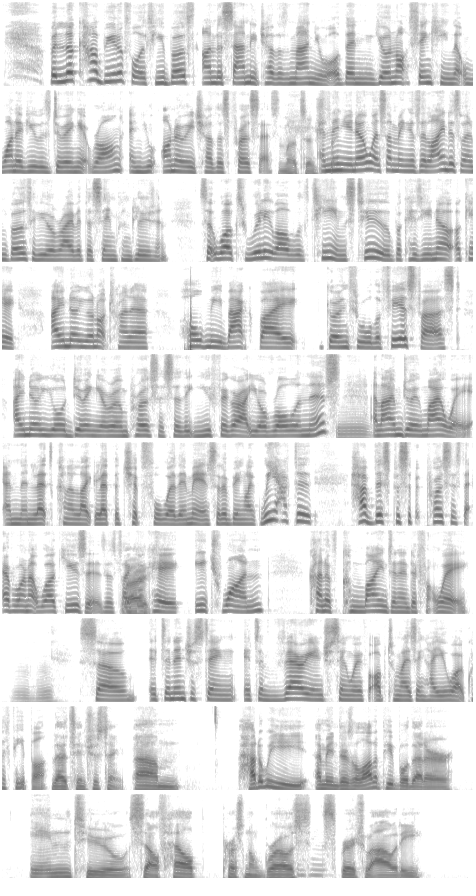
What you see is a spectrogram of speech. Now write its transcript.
But look how beautiful if you both understand each other's manual, then you're not thinking that one of you is doing it wrong and you honor each other's process. That's interesting. And then you know when something is aligned is when both of you arrive at the same conclusion. So it works really well with teams too, because you know, okay, I know you're not trying to hold me back by going through all the fears first. I know you're doing your own process so that you figure out your role in this mm. and I'm doing my way. And then let's kind of like let the chips fall where they may instead of being like, we have to have this specific process that everyone at work uses. It's like, Right. okay, each one kind of combines in a different way. Mm-hmm. So it's an interesting, it's a very interesting way of optimizing how you work with people. That's interesting. Um, how do we? I mean, there's a lot of people that are into self help, personal growth, mm-hmm. spirituality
